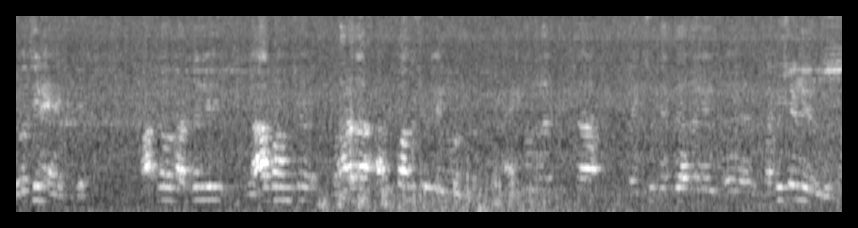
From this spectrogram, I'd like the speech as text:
ಯೋಜನೆಯಾಗಿದೆ. ಮಾತ್ರವಲ್ಲ ಅದರಲ್ಲಿ ಲಾಭಾಂಶ, ಬಹಳ ಅಲ್ಪಾಂಶಗಳಿರುವಂಥದ್ದು. ಐನೂರಕ್ಕಿಂತ ಹೆಚ್ಚು ತೆಗೆದು ಅದರಲ್ಲಿ ಕಮಿಷನ್ ಇರುವುದಿಲ್ಲ.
